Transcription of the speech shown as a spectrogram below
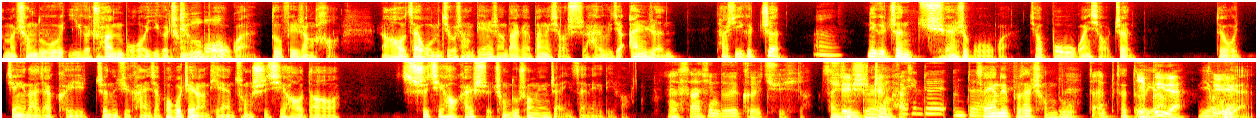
那么成都一个川博，一个成都博博物馆都非常好。然后在我们酒厂边上大概半个小时，还有一个叫安仁，它是一个镇，嗯，那个镇全是博物馆，叫博物馆小镇。对我建议大家可以真的去看一下，包括这两天从十七号到十七号开始，成都双年展也在那个地方。那，三星堆可以去一下，三星堆三。星堆，嗯对，三星堆不在成都，但在德阳也不远，不远。也不远，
